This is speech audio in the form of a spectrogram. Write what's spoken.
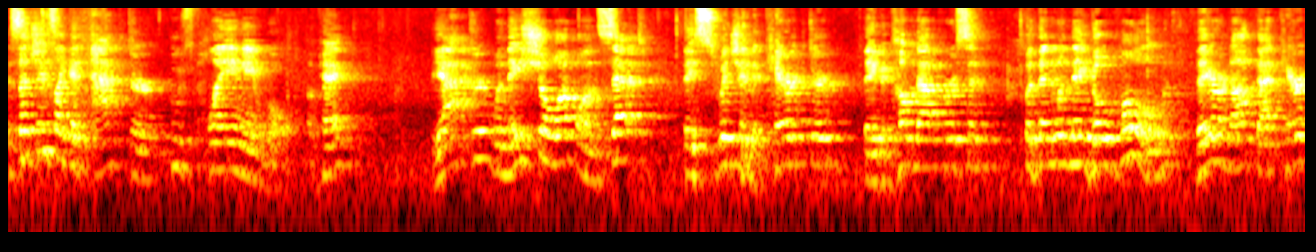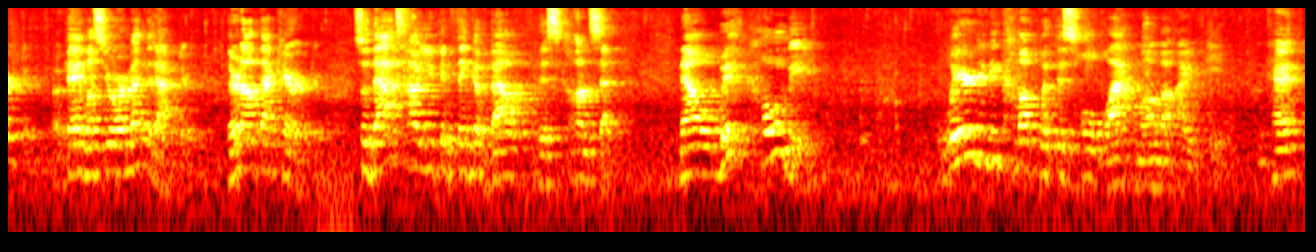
Essentially, it's like an actor who's playing a role, okay? The actor, when they show up on set, they switch into character, they become that person, but then when they go home, they are not that character, okay? Unless you are a method actor. They're not that character. So that's how you can think about this concept. Now, with Kobe, where did he come up with this whole Black Mamba IP? Okay?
